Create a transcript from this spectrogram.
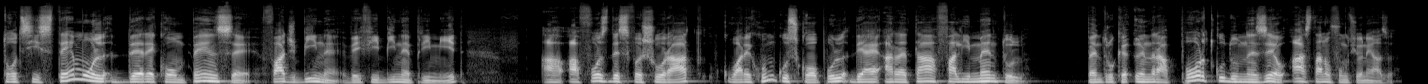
tot sistemul de recompense, faci bine, vei fi bine primit, a, a fost desfășurat oarecum cu scopul de a arăta falimentul, pentru că în raport cu Dumnezeu asta nu funcționează.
